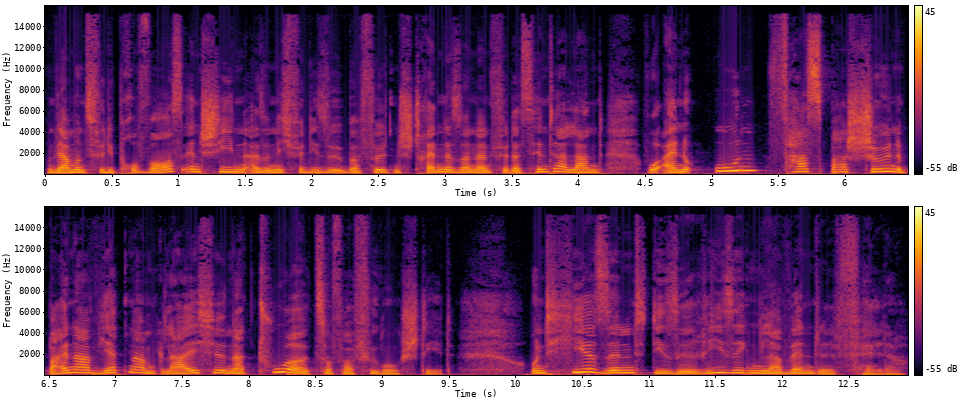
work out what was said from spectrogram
Und wir haben uns für die Provence entschieden, also nicht für diese überfüllten Strände, sondern für das Hinterland, wo eine unfassbar schöne, beinahe Vietnam-gleiche Natur zur Verfügung steht. Und hier sind diese riesigen Lavendelfelder.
